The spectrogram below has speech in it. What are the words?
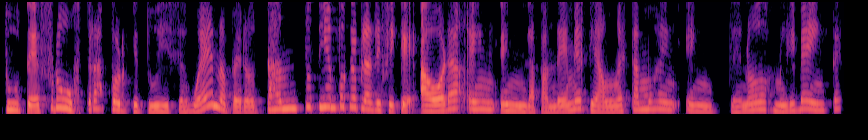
tú te frustras porque tú dices, bueno, pero tanto tiempo que planifiqué, ahora en, en la pandemia, que aún estamos en, en pleno 2020,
